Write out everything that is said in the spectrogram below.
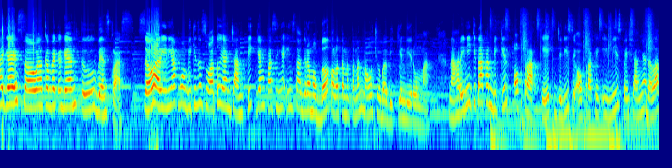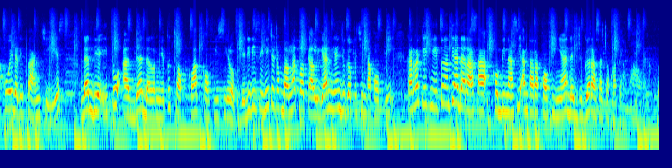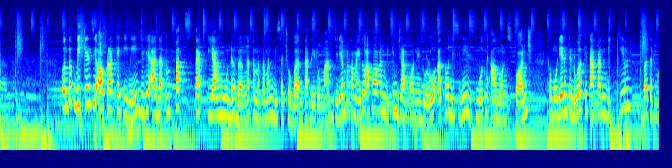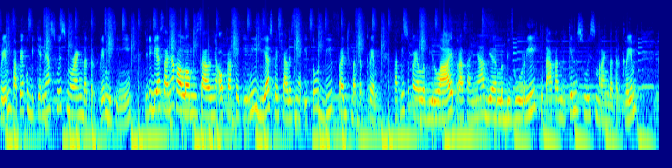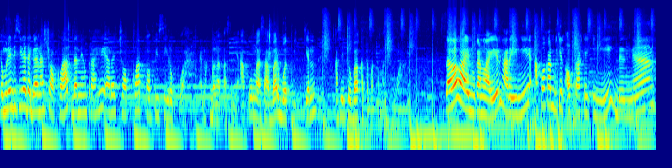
Hai guys, so welcome back again to Ben's Class. So hari ini aku mau bikin sesuatu yang cantik yang pastinya instagramable kalau teman-teman mau coba bikin di rumah. Nah hari ini kita akan bikin opera cake. Jadi si opera cake ini spesialnya adalah kue dari Prancis dan dia itu ada dalamnya itu coklat coffee syrup. Jadi di sini cocok banget buat kalian yang juga pecinta kopi karena cake-nya itu nanti ada rasa kombinasi antara kopinya dan juga rasa coklatnya. Wow, enak banget. Untuk bikin si opera cake ini, jadi ada 4 step yang mudah banget teman-teman bisa coba ntar di rumah. Jadi yang pertama itu aku akan bikin jakonnya dulu atau di sini disebutnya almond sponge. Kemudian yang kedua kita akan bikin buttercream, tapi aku bikinnya Swiss meringue buttercream di sini. Jadi biasanya kalau misalnya opera cake ini dia spesialisnya itu di French buttercream. Tapi supaya lebih light rasanya biar lebih gurih, kita akan bikin Swiss meringue buttercream. Kemudian di sini ada ganache coklat dan yang terakhir ada coklat coffee syrup. Wah, enak banget pastinya. Aku nggak sabar buat bikin, kasih coba ke teman-teman semua. So, lain bukan lain, hari ini aku akan bikin opera cake ini dengan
